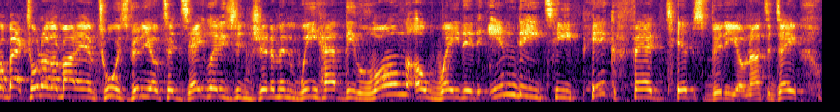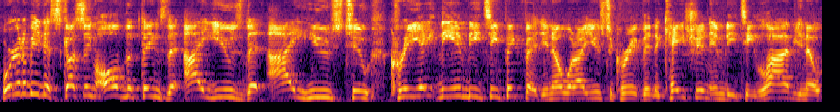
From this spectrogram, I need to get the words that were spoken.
welcome back to another My Damn Toys video. Today, ladies and gentlemen, we have the long-awaited MDT Pic Fed Tips video. Now, today, we're going to be discussing all the things that I use, that I use to create the MDT Pic Fed. You know, what I use to create Vindication, MDT Live, you know,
